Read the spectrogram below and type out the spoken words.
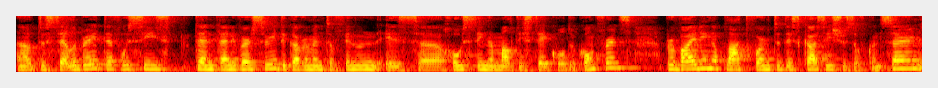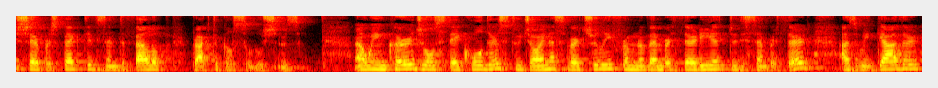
Now, to celebrate FOC's 10th anniversary, the government of Finland is uh, hosting a multi stakeholder conference, providing a platform to discuss issues of concern, share perspectives, and develop practical solutions. And we encourage all stakeholders to join us virtually from November 30th to December 3rd as we gather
